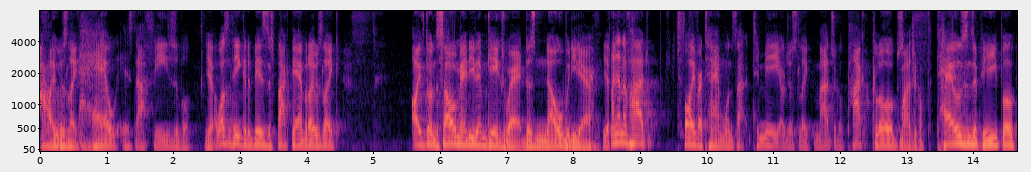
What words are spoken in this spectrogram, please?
I was like, how is that feasible? Yeah. I wasn't thinking of business back then, but I was like, I've done so many of them gigs where there's nobody there. Yep. And then I've had five or ten ones that to me are just like magical. Packed clubs, Magical. thousands of people.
